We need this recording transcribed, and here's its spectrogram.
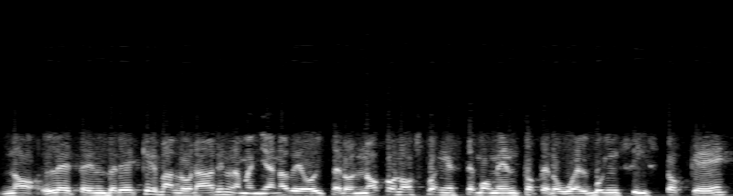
No, le tendré que valorar en la mañana de hoy, pero no conozco en este momento, pero vuelvo, insisto, que, eh,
